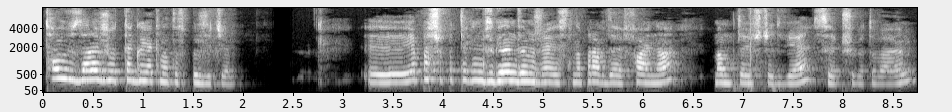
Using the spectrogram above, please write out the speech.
to już zależy od tego, jak na to spojrzycie. Yy, ja patrzę pod takim względem, że jest naprawdę fajna. Mam tu jeszcze dwie, sobie przygotowałem.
